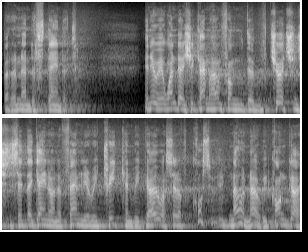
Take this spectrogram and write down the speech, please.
But I didn't understand it. Anyway, one day she came home from the church and she said, They're going on a family retreat. Can we go? I said, Of course. No, no, we can't go.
